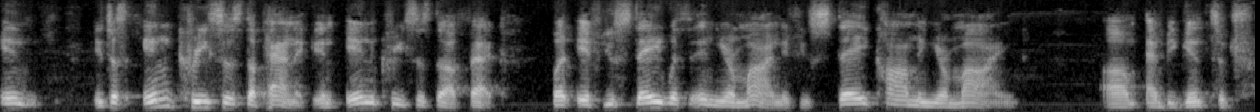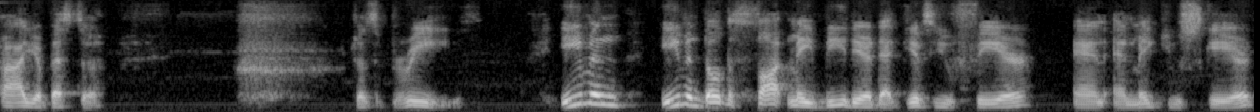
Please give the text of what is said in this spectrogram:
in it just increases the panic and increases the effect. But if you stay within your mind, if you stay calm in your mind, um, and begin to try your best to just breathe, even even though the thought may be there that gives you fear and and make you scared,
